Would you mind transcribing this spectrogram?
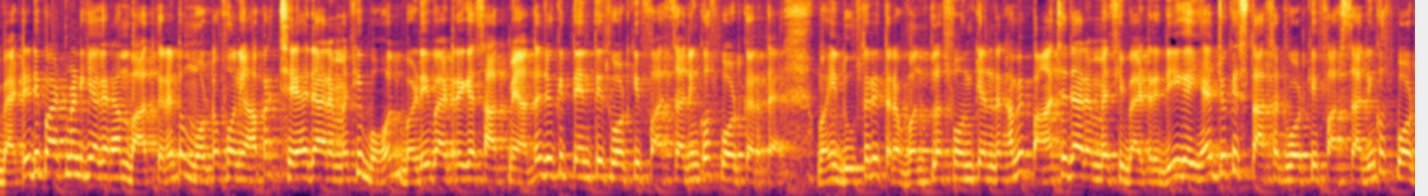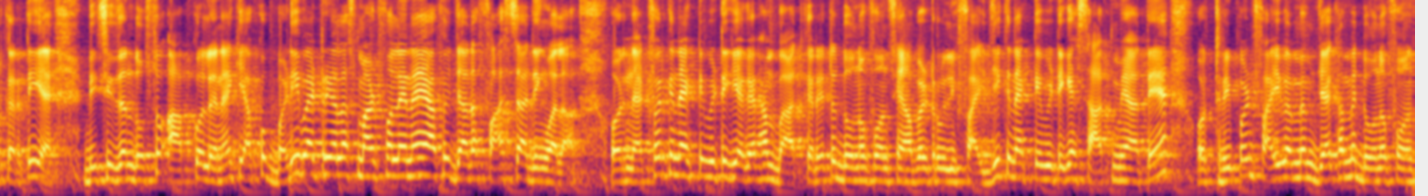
बैटरी डिपार्टमेंट की अगर हम बात करें तो मोटो फ़ोन यहाँ पर छह हज़ार की बहुत बड़ी बैटरी के साथ में आता है, जो कि तैंतीस वोट की फास्ट चार्जिंग को सपोर्ट करता है। वहीं दूसरी तरफ़ वन प्लस फ़ोन के अंदर हमें पाँच हज़ार की बैटरी दी गई है, जो कि सतासठ वोट की फास्ट चार्जिंग को सपोर्ट करती है। डिसीज़न दोस्तों आपको लेना है कि आपको बड़ी बैटरी वाला स्मार्टफ़ोन लेना है या फिर ज़्यादा फास्ट चार्जिंग वाला? और नेटवर्क कनेक्टिविटी की अगर हम बात करें तो दोनों फ़ोन यहाँ पर ट्रूली 5G कनेक्टिविटी के साथ में आते हैं और 3.5 पॉइंट जैक हमें दोनों फ़ोन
